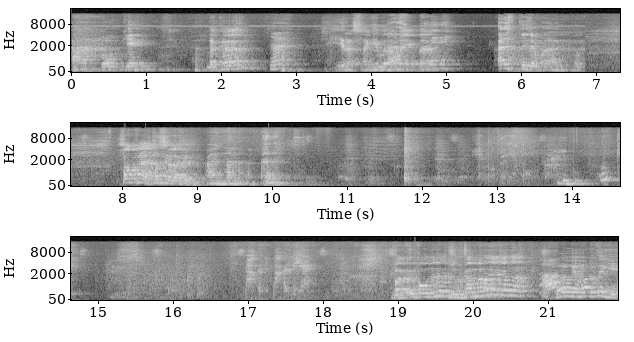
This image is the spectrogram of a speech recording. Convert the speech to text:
हा. ओके. लखन? हा, हे रस्सा घे बरं आता एकदा. आज त्याच्या सावकाश ठसका लागेल. नाही नाही लिंबू. बारकं पाहून झुरका मारा एखादा. होय, होय, मरतोय की.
